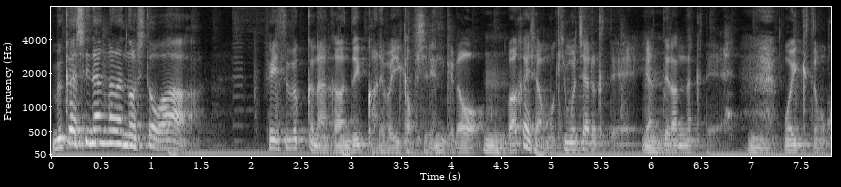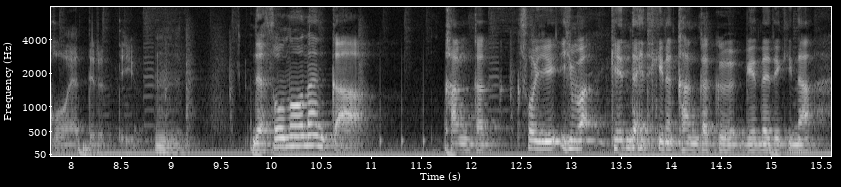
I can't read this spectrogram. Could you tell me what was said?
昔ながらの人は Facebook のアカウント1個あればいいかもしれんけど、うん。若い人はもう気持ち悪くてやってらんなくて、もういくつもこうやってるっていう。うん。でそのなんか感覚そういう今現代的な感覚現代的な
